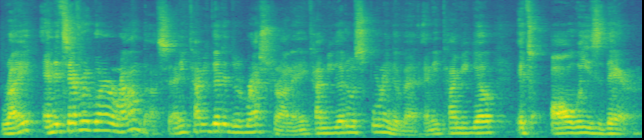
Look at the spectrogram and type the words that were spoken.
right? And it's everywhere around us. Anytime you go to the restaurant, anytime you go to a sporting event, anytime you go, it's always there.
